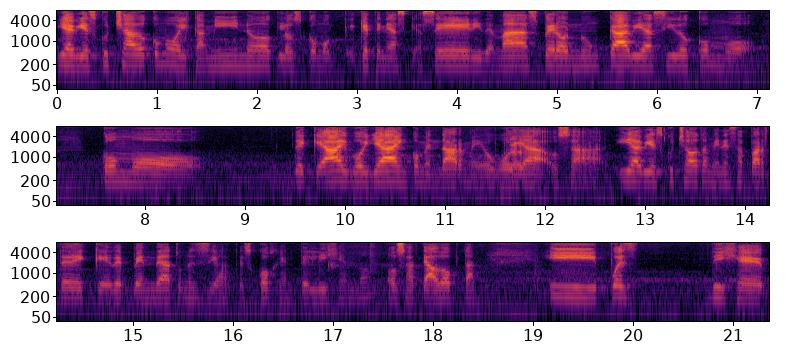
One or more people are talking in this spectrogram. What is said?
y había escuchado como el camino, los como que tenías que hacer y demás, pero nunca había sido como, como de que ay voy a encomendarme o voy Claro. a, o sea, y había escuchado también esa parte de que depende a tu necesidad, te escogen, te eligen, ¿no? O sea, te adoptan. Y pues dije,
